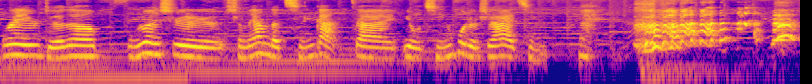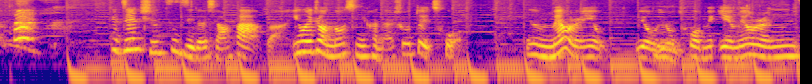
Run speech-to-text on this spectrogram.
我也是觉得，无论是什么样的情感，在友情或者是爱情，唉，就坚持自己的想法吧，因为这种东西你很难说对错，嗯，没有人有有有错，没也没有人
